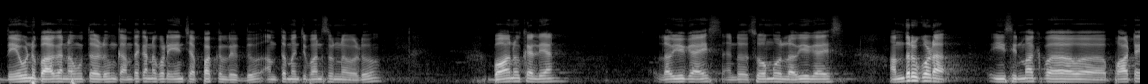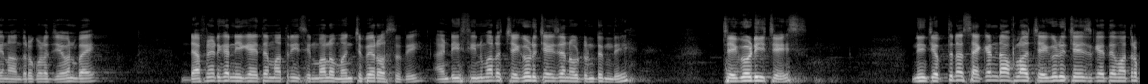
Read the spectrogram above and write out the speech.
దేవుణ్ణి బాగా నమ్ముతాడు. ఇంకంతకన్నా కూడా ఏం చెప్పక్కర్లేదు. అంత మంచి మనసు ఉన్నవాడు. Bhanu Kalyan love you guys and Somu love you guys అందరూ కూడా ఈ సినిమాకి పార్ట్ అయిన అందరూ కూడా జీవన్ బాయ్. డెఫినెట్గా నీకైతే మాత్రం ఈ సినిమాలో మంచి పేరు వస్తుంది. అండ్ ఈ సినిమాలో చెగోడు చేజ్ అని ఒకటి ఉంటుంది. చెగోడి చేజ్. నేను చెప్తున్న సెకండ్ హాఫ్లో చెగుడు చేజ్కి అయితే మాత్రం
